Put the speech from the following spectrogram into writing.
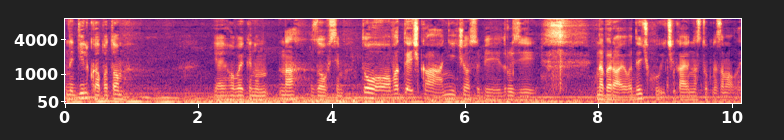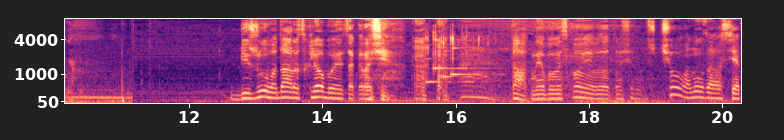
недільку, а потім я його викину на зовсім. То водичка, нічого собі, друзі. Набираю водичку і чекаю наступне замовлення. Біжу, вода розхльобується, коротше. Так, не обов'язково. Що? А ну зараз як.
